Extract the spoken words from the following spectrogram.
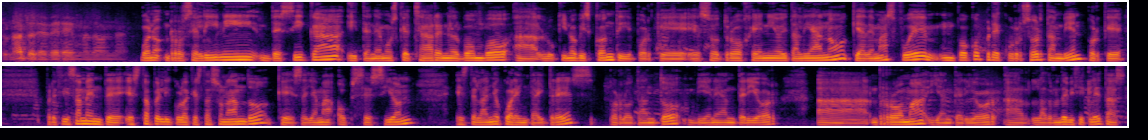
Fortunato di avere una. Bueno, Rossellini de Sica y tenemos que echar en el bombo a Luchino Visconti porque es otro genio italiano que además fue un poco precursor también porque precisamente esta película que está sonando, que se llama Obsesión, es del año 43, por lo tanto viene anterior a Roma y anterior a Ladrón de Bicicletas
